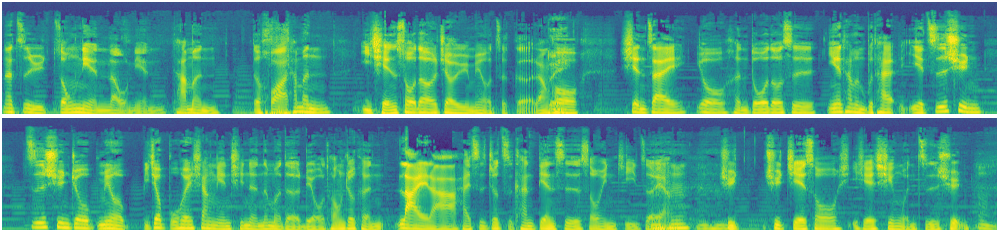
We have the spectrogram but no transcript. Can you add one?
那至于中年、老年他们的话，他们以前受到的教育没有这个，然后现在又很多都是因为他们不太也资讯。资讯就没有比较不会像年轻人那么的流通，就可能赖啦，还是就只看电视、收音机这样去去接收一些新闻资讯。嗯，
